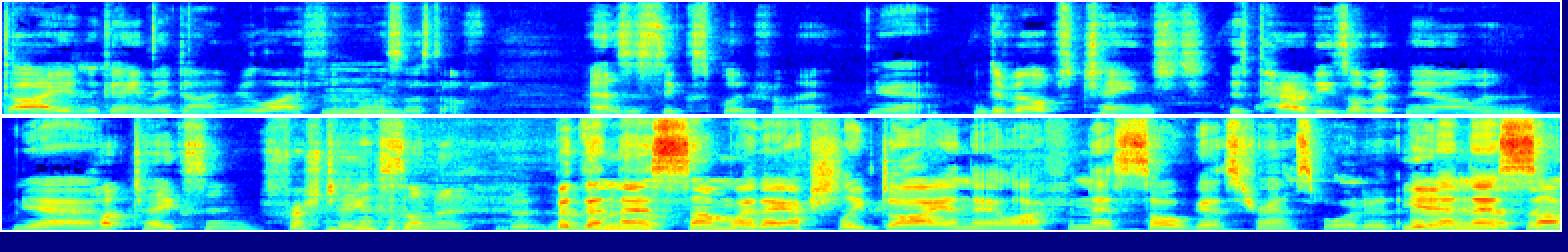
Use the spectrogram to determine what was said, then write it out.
die in the game, they die in real life and Mm. all that sort of stuff. And it's just exploded from there. Yeah, And developed, changed. There's parodies of it now and yeah. hot takes and fresh takes on it. But then there's some where they actually die in their life and their soul gets transported. yeah, and then there's that's like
